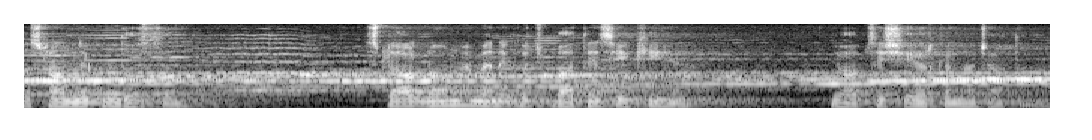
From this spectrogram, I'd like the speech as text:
अस्सलाम वालेकुम दोस्तों। इस लॉकडाउन में मैंने कुछ बातें सीखी हैं जो आपसे शेयर करना चाहता हूँ।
